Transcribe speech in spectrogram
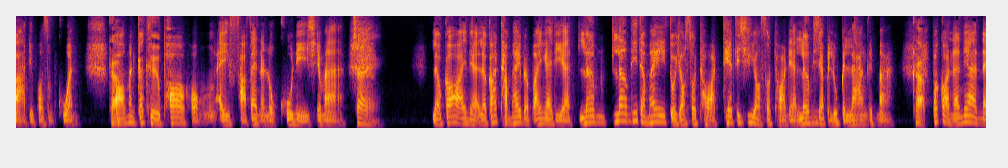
บาทอยู่พอสมควรครับเพราะมันก็คือพ่อของไอ้ฝาแฝดนรกคู่นี้ใช่ไหมใช่ แล้วก็ไอเนี่ย แล้วก็ทำให้แบบว่ายังไงดีอะเริ่มเริ่มที่ทำให้ตัวยอกโซทอสเทพที่ชื่อยอกโซทอสเนี่ยเริ่มที่จะเป็นรูปเป็นร่างขึ้นมาครับ เพราะก่อนนั้นเนี่ยใน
